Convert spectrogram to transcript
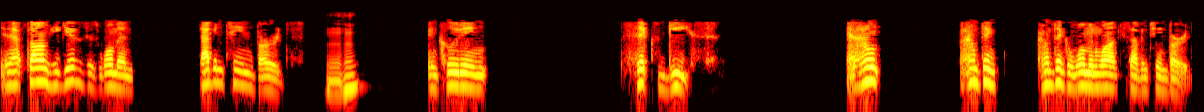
in that song he gives his woman seventeen birds, Mm-hmm. including six geese, and I don't, I don't think, I don't think a woman wants seventeen birds.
